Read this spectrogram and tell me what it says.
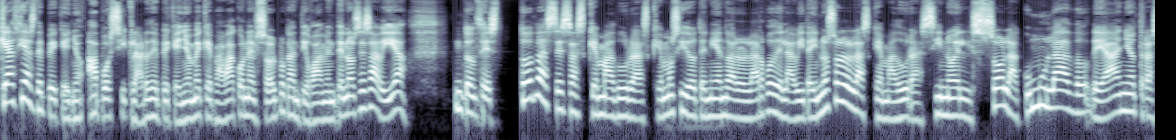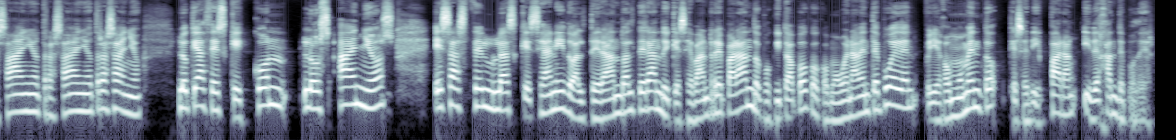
¿Qué hacías de pequeño? Ah, pues sí, claro, de pequeño me quemaba con el sol porque antiguamente no se sabía. Entonces, todas esas quemaduras que hemos ido teniendo a lo largo de la vida, y no solo las quemaduras, sino el sol acumulado de año tras año, tras año, tras año, lo que hace es que con los años esas células que se han ido alterando, alterando y que se van reparando poquito a poco como buenamente pueden, pues llega un momento que se disparan y dejan de poder.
